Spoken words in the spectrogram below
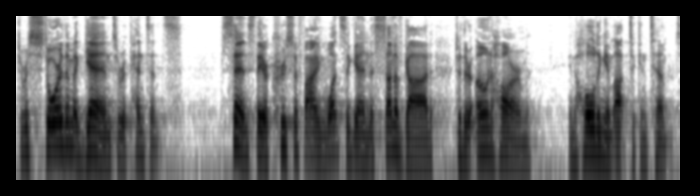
to restore them again to repentance, since they are crucifying once again the Son of God to their own harm and holding him up to contempt.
